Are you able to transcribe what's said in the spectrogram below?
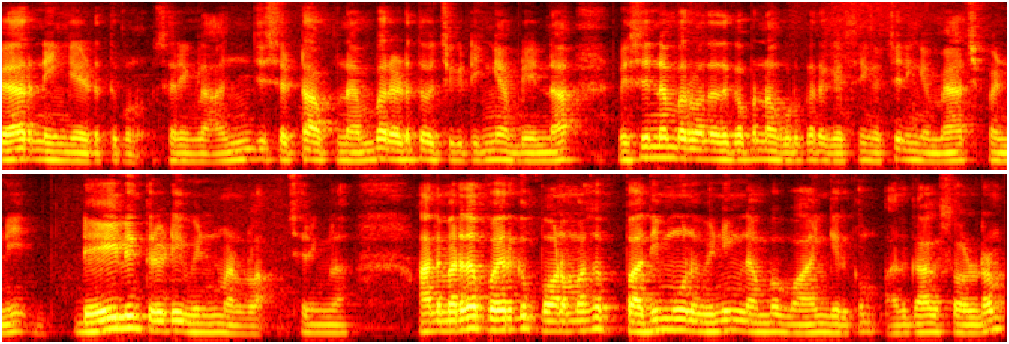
பேர் நீங்கள் எடுத்துக்கணும். சரிங்களா? அஞ்சு செட் ஆஃப் நம்பர் எடுத்து வச்சுக்கிட்டீங்க அப்படின்னா மிஷின் நம்பர் வந்ததுக்கப்புறம் நான் கொடுக்குற கெஸ்ஸிங் வச்சு நீங்கள் மேட்ச் பண்ணி டெய்லியும் த்ரீ வின் பண்ணலாம். சரிங்களா? அந்த மாதிரி தான் போயிருக்கு. போன மாதம் பதிமூணு வின்னிங் நம்ம வாங்கியிருக்கோம். அதுக்காக சொல்கிறோம்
